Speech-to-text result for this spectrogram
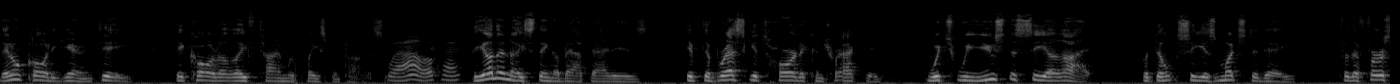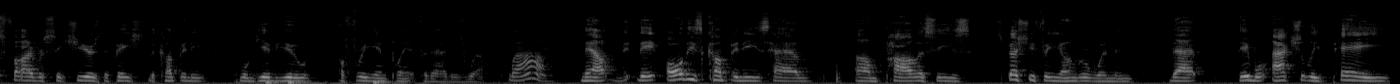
They don't call it a guarantee. They call it a lifetime replacement policy. wow. Okay. The other nice thing about that is if the breast gets hard or contracted, which we used to see a lot, but don't see as much today, for the first five or six years, the patient, the company will give you a free implant for that as well. Wow. Now, they all these companies have um, policies, especially for younger women, that they will actually pay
